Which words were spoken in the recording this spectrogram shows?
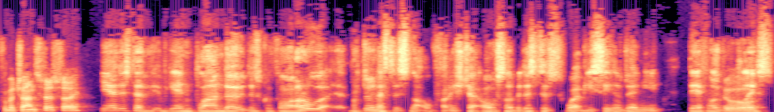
from a transfer, sorry? Yeah, just to, getting planned out, just go for. I know we're doing this, it's not all finished yet, obviously, but just to, what have you seen of any definitely so, replace?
